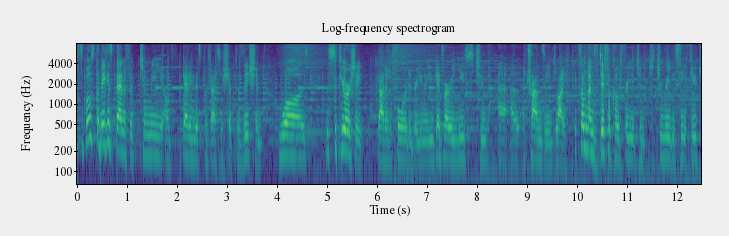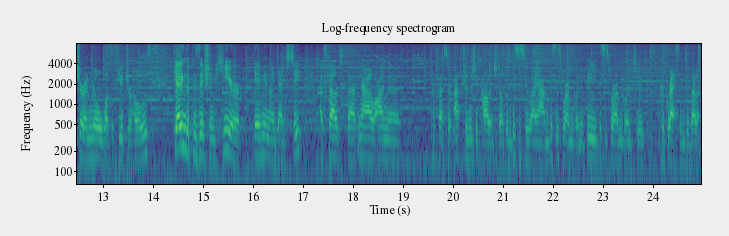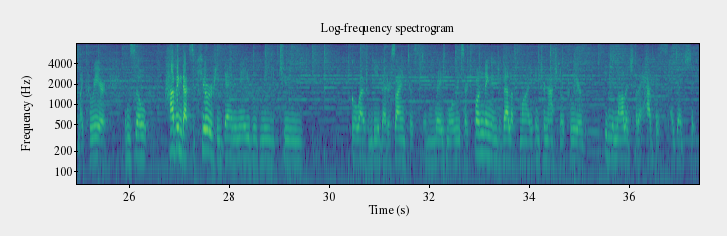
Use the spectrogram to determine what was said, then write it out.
suppose the biggest benefit to me of getting this professorship position was the security that it afforded her. You know, you get very used to a, a, transient life. It's sometimes difficult for you to, to, to really see a future and know what the future holds. Getting the position here gave me an identity. I felt that now I'm a professor at Trinity College Dublin. This is who I am, this is where I'm going to be, this is where I'm going to progress and develop my career. And so having that security then enabled me to go out and be a better scientist and raise more research funding and develop my international career in the knowledge that I had this identity.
